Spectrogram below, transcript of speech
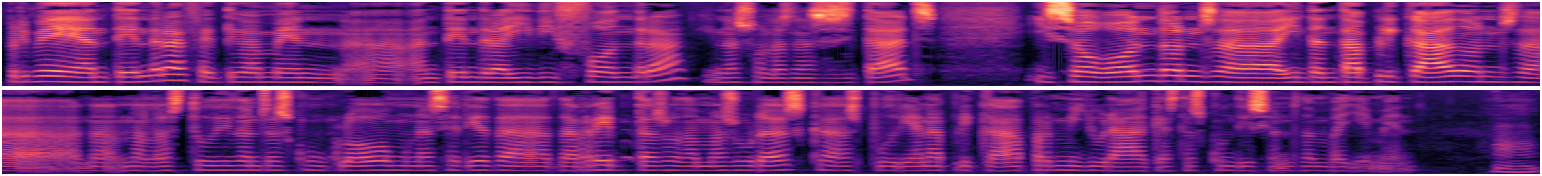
primer, entendre, efectivament, eh, entendre i difondre quines són les necessitats, i segon, doncs, eh, intentar aplicar, doncs, eh, en, en l'estudi doncs, es conclou amb una sèrie de, de reptes o de mesures que es podrien aplicar per millorar aquestes condicions d'envelliment. Uh -huh.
